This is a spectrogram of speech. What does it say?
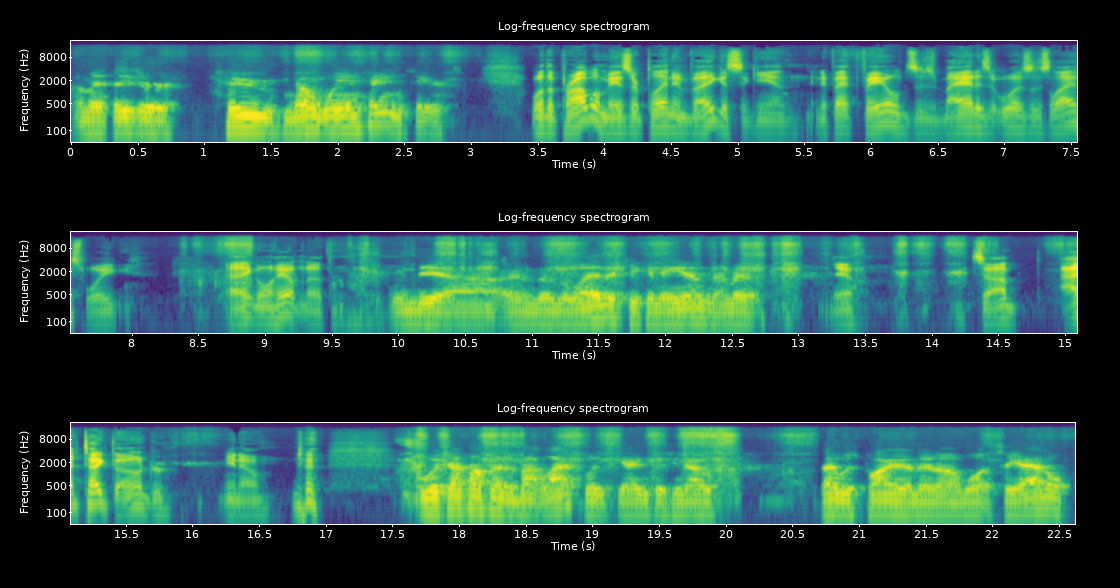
I mean, these are two no-win teams here. Well, the problem is they're playing in Vegas again, and if that field's as bad as it was this last week, that ain't gonna help nothing. Yeah, and then the weather kicking in. I mean, Yeah. So I'm I'd take the under. You know. which I thought that was about last week's game because you know they was playing in uh, what Seattle,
